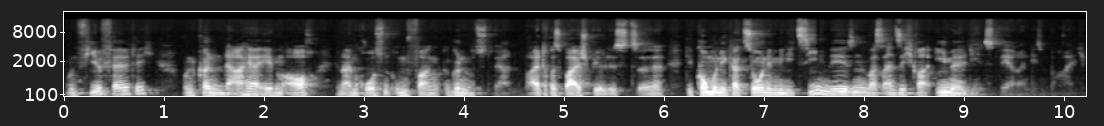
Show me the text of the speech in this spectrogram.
und vielfältig und können daher eben auch in einem großen Umfang genutzt werden. Ein weiteres Beispiel ist äh, die Kommunikation im Medizinwesen, was ein sicherer E-Mail-Dienst wäre in diesem Bereich.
